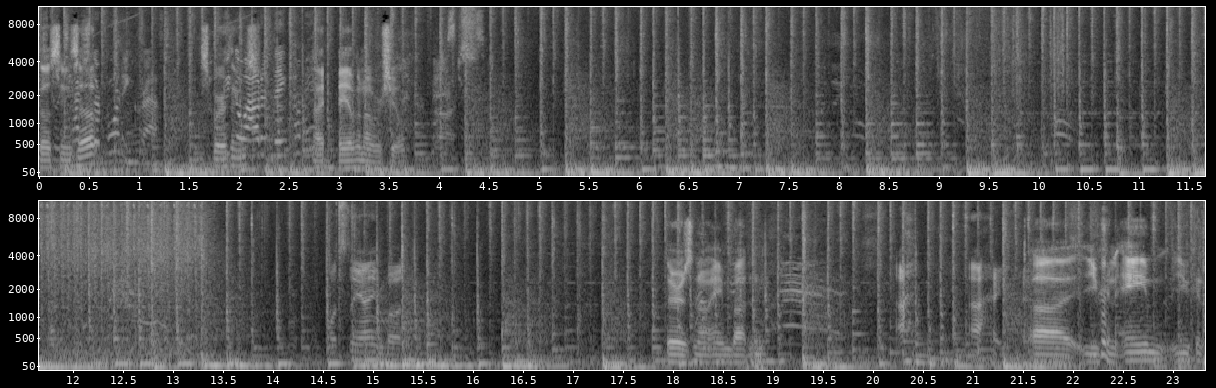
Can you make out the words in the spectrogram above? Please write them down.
Lifeboat airlocks those things up. their boarding craft. Square things. go they. I have an overshield. Nice. What's the aim button? There is no aim button. I, I hate that. Uh, you can aim. You can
